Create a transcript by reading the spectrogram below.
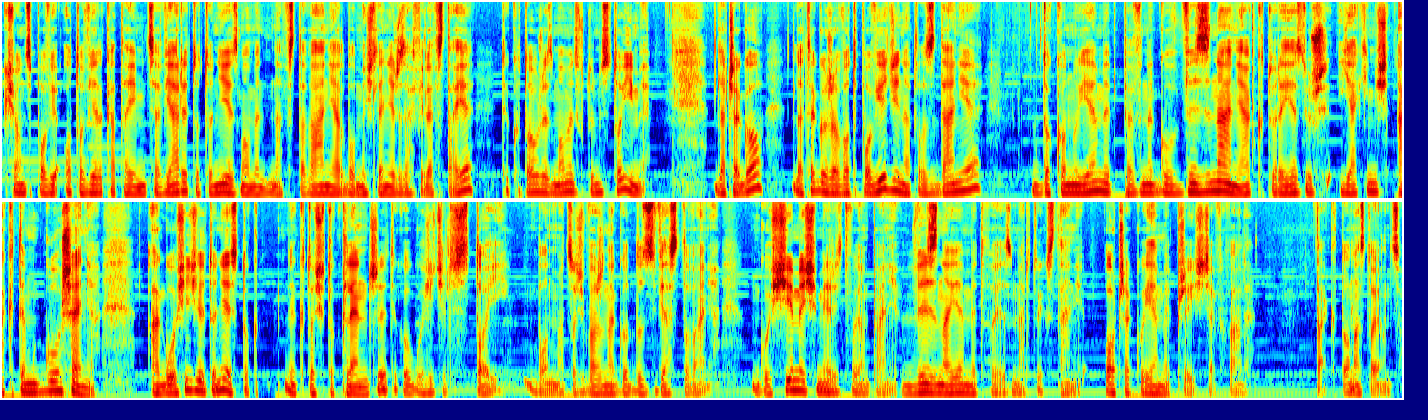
ksiądz powie, oto wielka tajemnica wiary, to to nie jest moment na wstawanie albo myślenie, że za chwilę wstaje, tylko to już jest moment, w którym stoimy. Dlaczego? Dlatego, że w odpowiedzi na to zdanie dokonujemy pewnego wyznania, które jest już jakimś aktem głoszenia. A głosiciel to nie jest to ktoś, kto klęczy, tylko głosiciel stoi, bo on ma coś ważnego do zwiastowania. Głosimy śmierć Twoją, Panie, wyznajemy Twoje zmartwychwstanie, oczekujemy przyjścia w chwale. Tak, to na stojąco.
